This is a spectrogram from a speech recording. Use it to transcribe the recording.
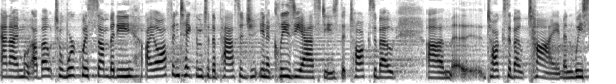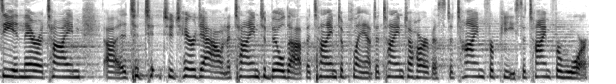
and I'm about to work with somebody, I often take them to the passage in Ecclesiastes that talks about um, talks about time, and we see in there a time uh, to, to, to tear down, a time to build up, a time to plant, a time to harvest, a time for peace, a time for war.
